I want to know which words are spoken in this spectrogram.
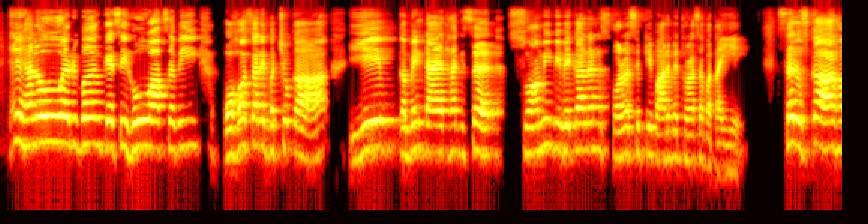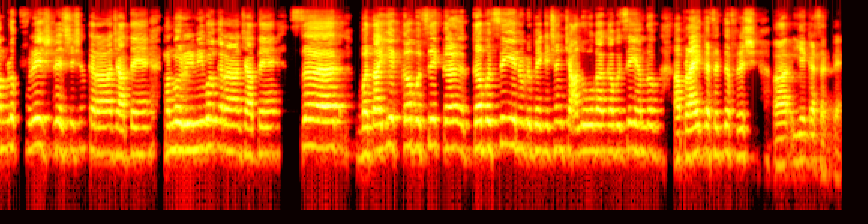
हे हेलो एवरीवन कैसे हो आप सभी? बहुत सारे बच्चों का ये कमेंट आया था कि सर स्वामी विवेकानंद स्कॉलरशिप के बारे में थोड़ा सा बताइए। सर उसका हम लोग फ्रेश रजिस्ट्रेशन कराना चाहते हैं हम लोग रिन्यूअल कराना चाहते हैं। सर बताइए कब से कर, कब से ये नोटिफिकेशन चालू होगा कब से हम लोग अप्लाई कर सकते हैं फ्रेश ये कर सकते हैं।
